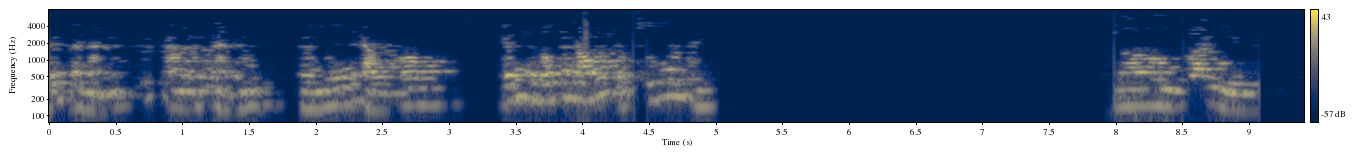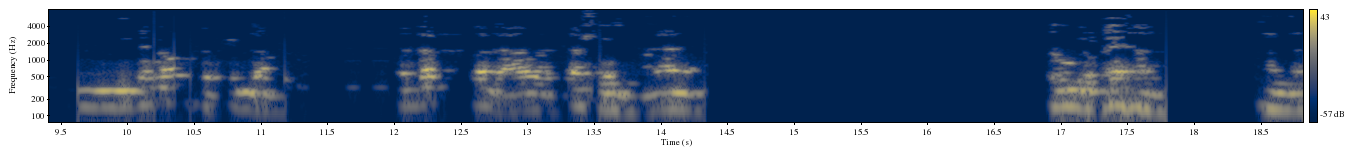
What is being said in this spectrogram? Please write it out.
rất là nặng rất là nặng nặng rồi như cái đầu con giống như có cái nối trục xuống đó này nó có nhiều. Như cái nói từ kim đồng có đất, có đạo và có sự bình an. Tu được cái hành hành là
